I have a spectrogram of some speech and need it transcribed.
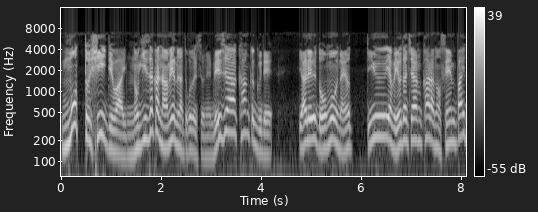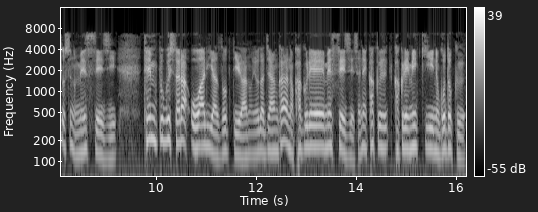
もっと引いては、乃木坂舐めるなってことですよね。レジャー感覚でやれると思うなよっっていう、やっぱヨダちゃんからの先輩としてのメッセージ。転覆したら終わりやぞっていうあのヨダちゃんからの隠れメッセージでしたね。隠、隠れミッキーのごとく、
